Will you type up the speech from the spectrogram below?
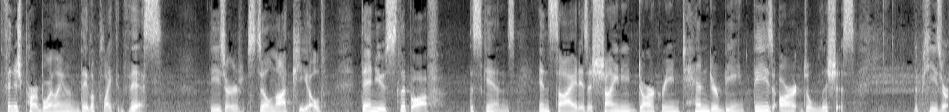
finish parboiling them, they look like this. These are still not peeled. Then you slip off the skins. Inside is a shiny, dark green, tender bean. These are delicious. The peas are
